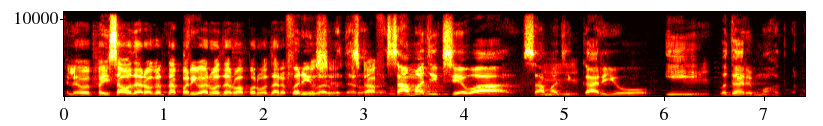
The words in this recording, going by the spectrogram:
એટલે હવે પૈસા વધારવા કરતાં પરિવાર વધારવા પર વધારે પરિવાર વધારવા સામાજિક સેવા સામાજિક કાર્યો એ વધારે મહત્વના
